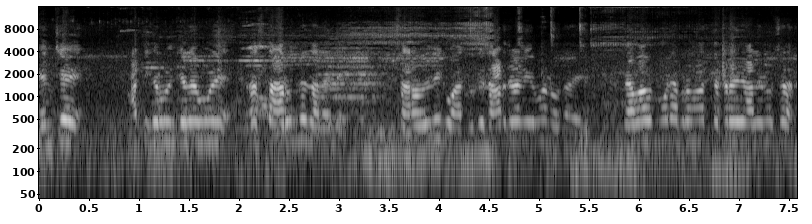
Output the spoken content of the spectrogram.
यांचे अतिक्रमण केल्यामुळे रस्ता अरुंद झालेले सार्वजनिक वाहतुकीस अडथळा निर्माण होत आहे. त्याबाबत मोठ्या प्रमाणात तक्रारी आल्यानुसार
